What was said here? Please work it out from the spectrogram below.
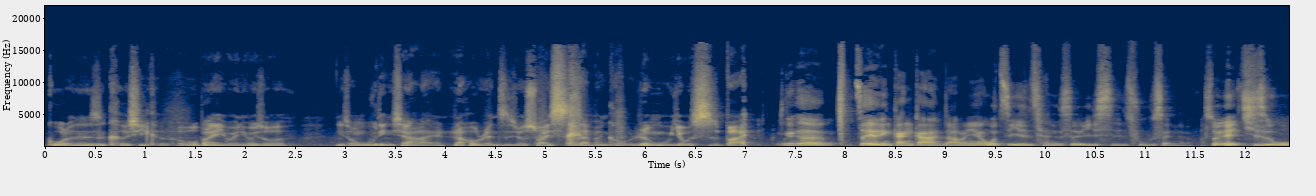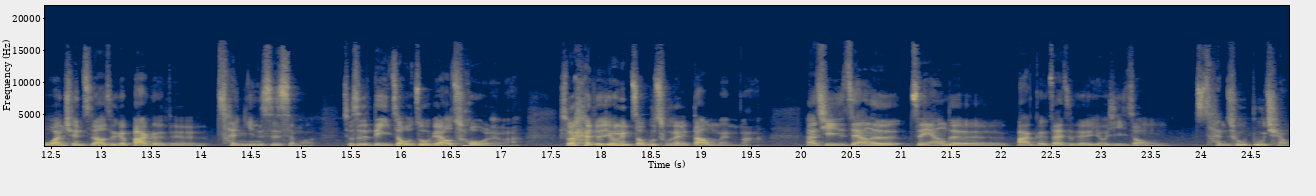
过了真的是可喜可贺。我本来以为你会说你从屋顶下来，然后人质就摔死在门口，任务又失败。那个 这有点尴尬，你知道吗？因为我自己是城市设计师出身的，所以其实我完全知道这个 bug 的成因是什么，就是立轴坐标错了嘛，所以他就永远走不出那道门嘛。那其实这样的这样的 bug 在这个游戏中层出不穷。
